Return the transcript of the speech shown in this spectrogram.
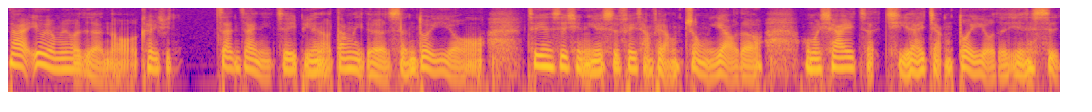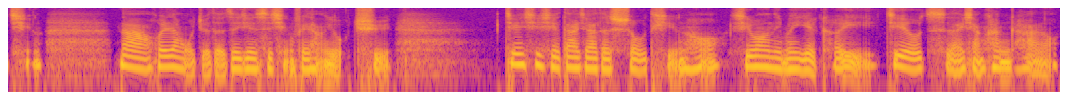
那又有没有人哦，可以去站在你这边哦，当你的神队友？这件事情也是非常非常重要的。我们下一期来讲队友这件事情。那会让我觉得这件事情非常有趣。今天谢谢大家的收听哈，希望你们也可以借由此来想看看哦，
